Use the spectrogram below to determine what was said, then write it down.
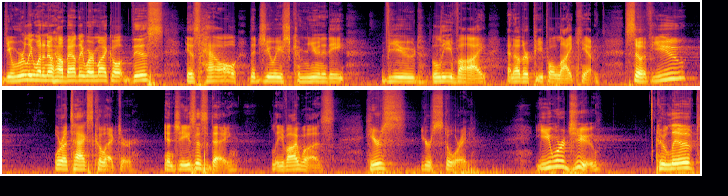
Do you really want to know how bad they were, Michael? This is how the Jewish community viewed Levi and other people like him. So if you were a tax collector in Jesus' day, Levi was, here's your story. You were a Jew who lived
